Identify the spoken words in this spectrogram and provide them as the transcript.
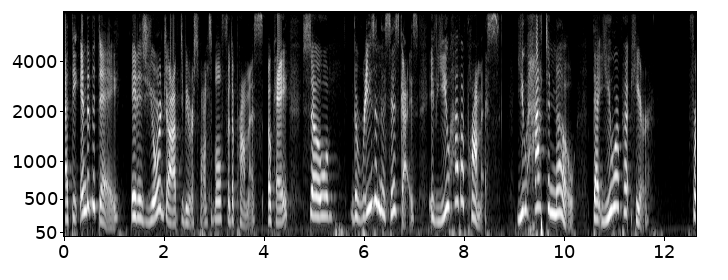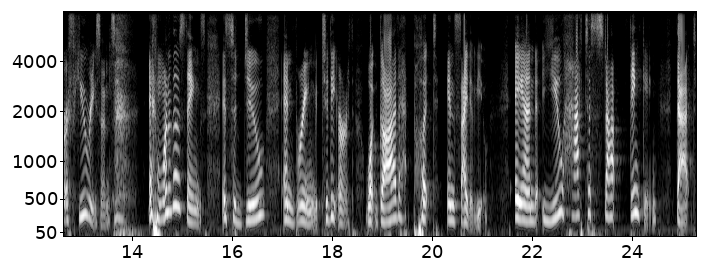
at the end of the day, it is your job to be responsible for the promise. Okay. So, the reason this is, guys, if you have a promise, you have to know that you are put here for a few reasons. And one of those things is to do and bring to the earth what God put inside of you. And you have to stop thinking that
